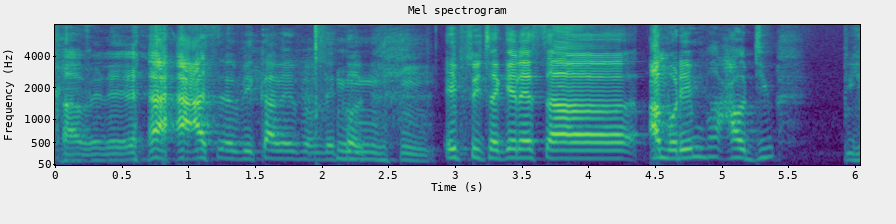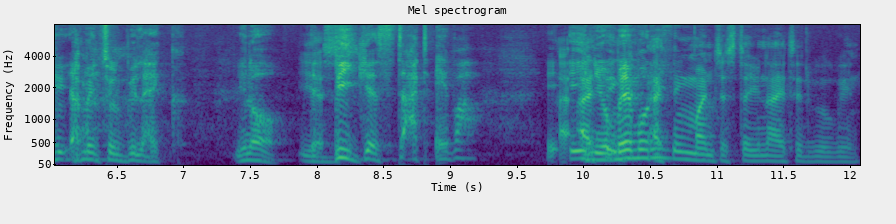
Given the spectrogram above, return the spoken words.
coming in. Arsenal be coming from the cold. Ipswich against uh, Amorim. How do you, you? I mean, it will be like you know Yes. the biggest start ever i- I- in I your think, memory. I think Manchester United will win.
